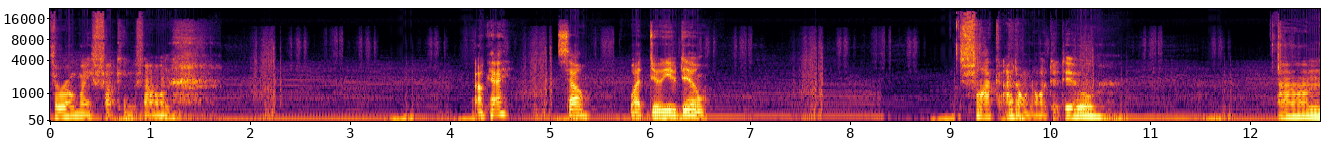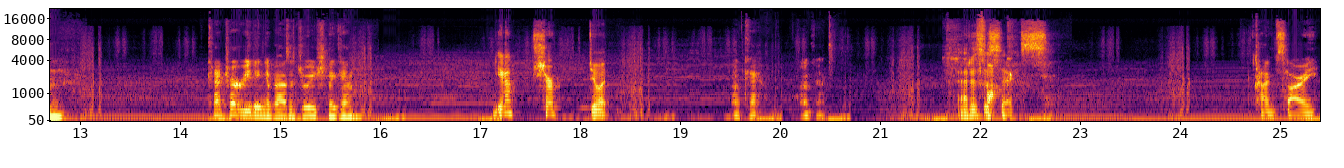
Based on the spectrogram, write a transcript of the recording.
Throw my fucking phone. Okay? So, what do you do? Fuck, I don't know what to do. Um. Can I try reading a bad situation again? Yeah, sure. Do it. Okay. Okay. That is a six. I'm sorry.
